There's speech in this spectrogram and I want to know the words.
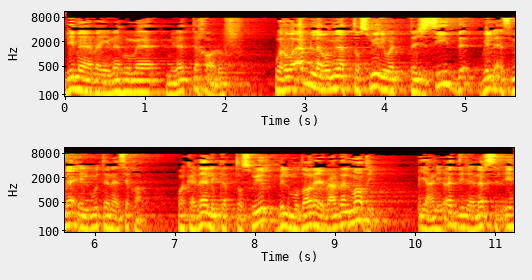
لما بينهما من التخالف. وهو أبلغ من التصوير والتجسيد بالأسماء المتناسقة وكذلك التصوير بالمضارع بعد الماضي. يعني يؤدي إلى نفس الإيه؟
